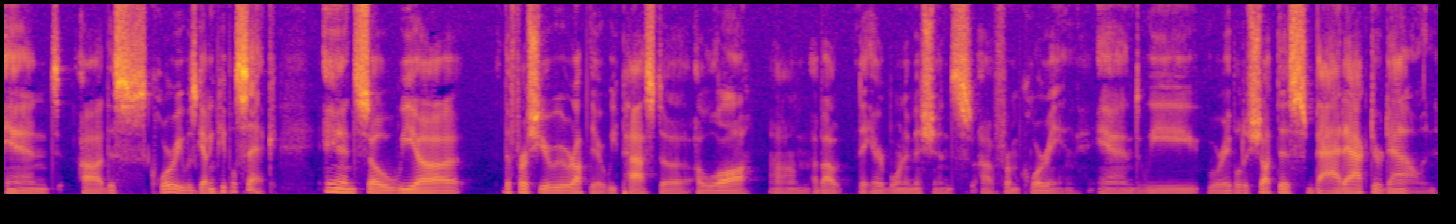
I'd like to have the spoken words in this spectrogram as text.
And uh, this quarry was getting people sick. And so we, uh, the first year we were up there, we passed a, a law um, about the airborne emissions uh, from quarrying, and we were able to shut this bad actor down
